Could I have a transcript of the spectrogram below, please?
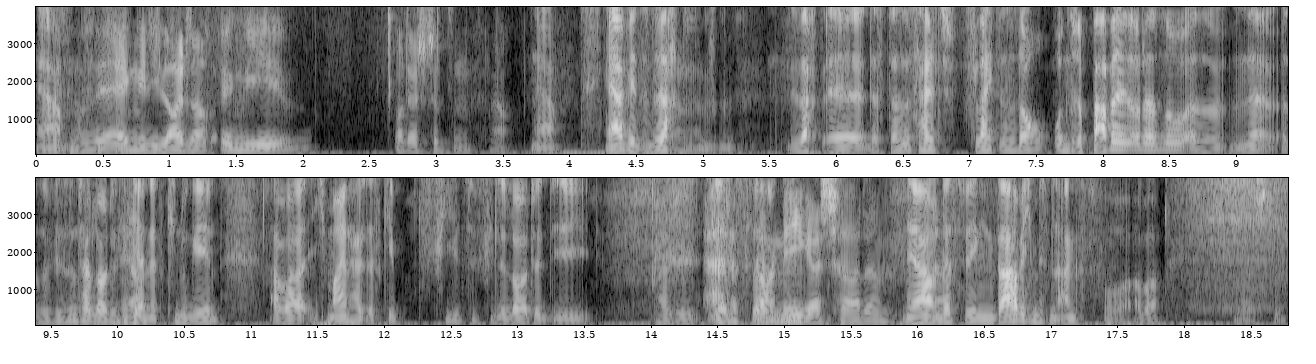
ja, dass wir Fall. irgendwie die Leute noch irgendwie unterstützen. Ja. ja. ja, wie gesagt, wie gesagt äh, das, das ist halt, vielleicht ist es auch unsere Bubble oder so. Also, ne, also wir sind halt Leute, die Ja. gerne ins Kino gehen. Aber ich meine halt, es gibt viel zu viele Leute, die halt die Ja, das wäre mega schade. Ja, und deswegen, da habe ich ein bisschen Angst vor. Aber Ja, stimmt.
